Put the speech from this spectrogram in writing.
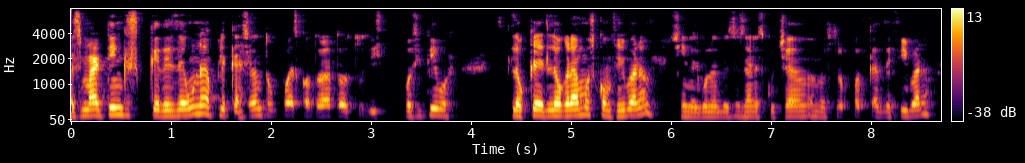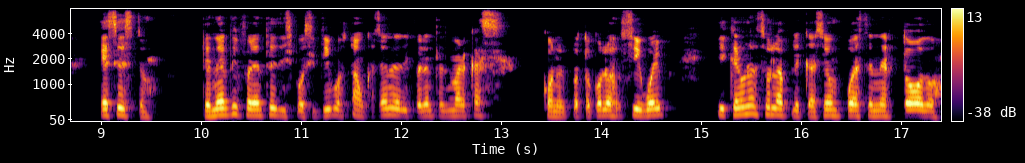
SmartThings que desde una aplicación tú puedes controlar todos tus dispositivos. Lo que logramos con Fibaro, si algunas veces han escuchado nuestro podcast de Fibaro, es esto, tener diferentes dispositivos, aunque sean de diferentes marcas, con el protocolo Z-Wave y que en una sola aplicación puedas tener todo,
